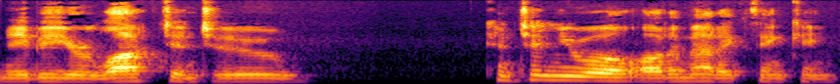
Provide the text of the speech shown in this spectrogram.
Maybe you're locked into continual automatic thinking.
